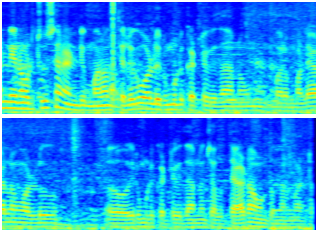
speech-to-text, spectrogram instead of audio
అండ్ నేను ఒకటి చూశానండి. మనం తెలుగు వాళ్ళు ఇరుముడు కట్టే విధానం మరి మలయాళం వాళ్ళు ఇరుముడి కట్టే విధానం చాలా తేడా ఉంటుందన్నమాట.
